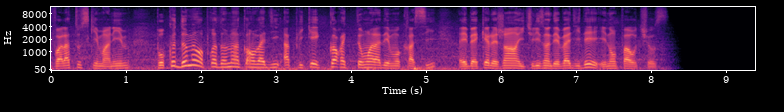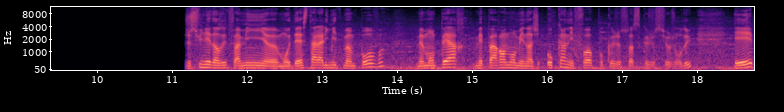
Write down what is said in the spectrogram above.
Voilà tout ce qui m'anime pour que demain, après-demain, quand on va dire appliquer correctement la démocratie, eh bien, que les gens utilisent un débat d'idées et non pas autre chose. Je suis né dans une famille euh, modeste, à la limite même pauvre, mais mon père, mes parents n'ont ménagé aucun effort pour que je sois ce que je suis aujourd'hui. Et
